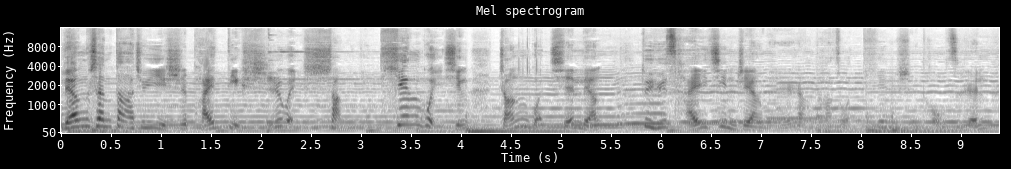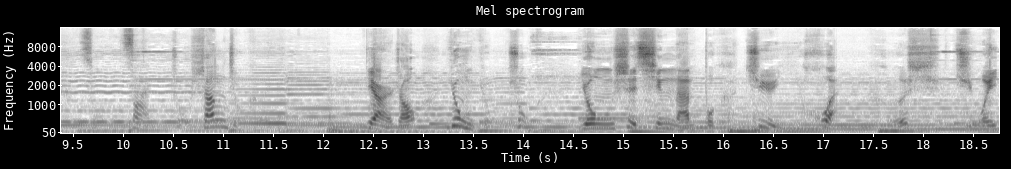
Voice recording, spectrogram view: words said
梁山大聚一时排第十位，上以天贵星，掌管钱粮。对于柴进这样的人，让他做天使投资人，做赞助商就可以。第二招。用勇术，勇士轻难不可拒以患，可使拒威。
